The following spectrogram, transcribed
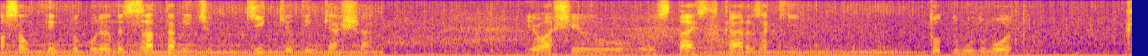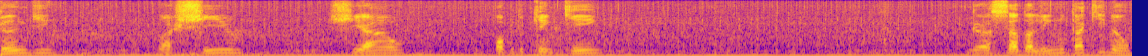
Passar um tempo procurando exatamente o que, que eu tenho que achar. Eu achei o- os tais caras aqui. Todo mundo morto. Kang, o Ashio, Xiao, o pobre do Ken Ken. Engraçado, a Lin não tá aqui não.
